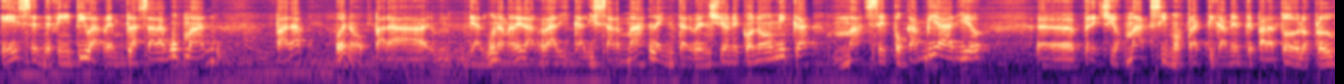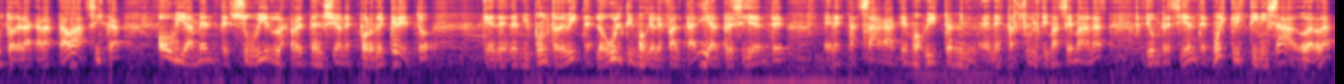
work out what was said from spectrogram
es, en definitiva, reemplazar a Guzmán para, bueno, para de alguna manera radicalizar más la intervención económica, más cepo cambiario, eh, precios máximos prácticamente para todos los productos de la canasta básica, obviamente subir las retenciones por decreto, que desde mi punto de vista es lo último que le faltaría al presidente en esta saga que hemos visto en, en estas últimas semanas, de un presidente muy cristinizado, ¿verdad?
